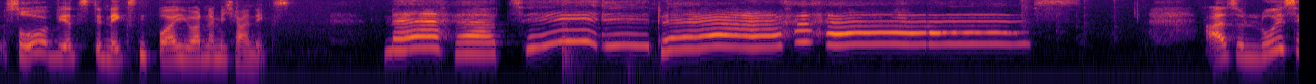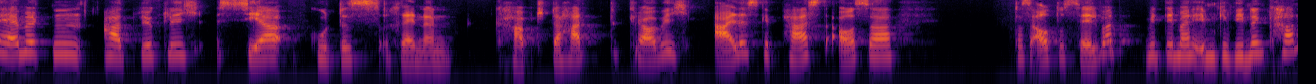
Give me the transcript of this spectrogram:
So wird es die nächsten paar Jahre nämlich auch nichts. Mercedes. Also Lewis Hamilton hat wirklich sehr gutes Rennen gehabt. Da hat, glaube ich, alles gepasst, außer das Auto selber, mit dem er eben gewinnen kann.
